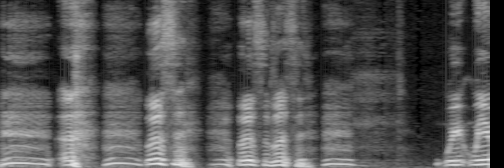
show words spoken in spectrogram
listen, listen, listen. We we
